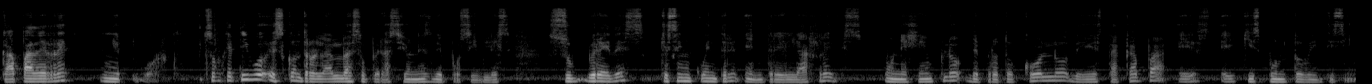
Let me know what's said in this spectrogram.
Capa de red network su objetivo es controlar las operaciones de posibles subredes que se encuentren entre las redes. Un ejemplo de protocolo de esta capa es X.25.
